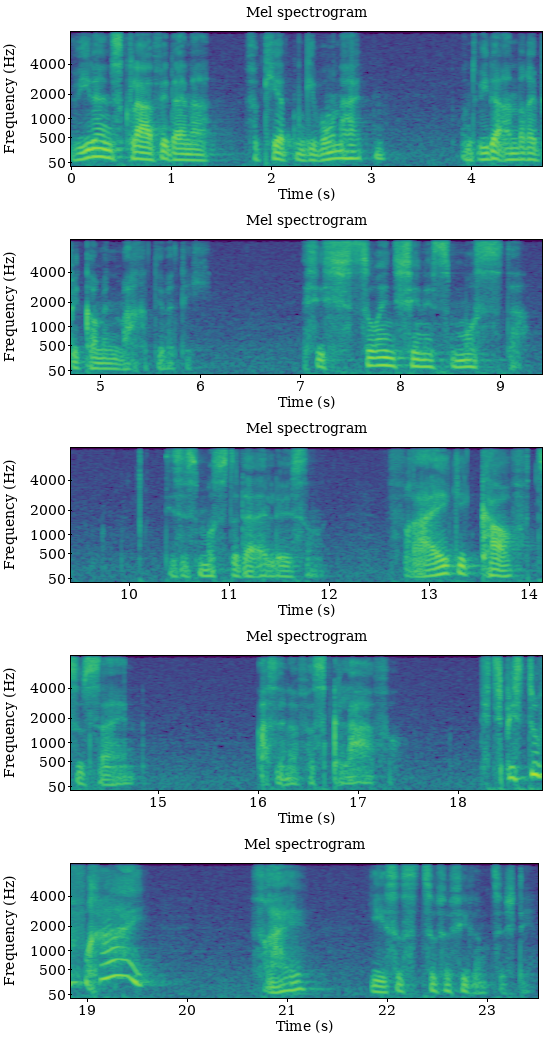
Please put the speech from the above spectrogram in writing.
Wieder ein Sklave deiner verkehrten Gewohnheiten und wieder andere bekommen Macht über dich. Es ist so ein schönes Muster, dieses Muster der Erlösung. Frei gekauft zu sein aus einer Versklavung. Jetzt bist du frei. Frei, Jesus zur Verfügung zu stehen.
